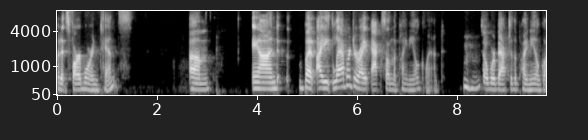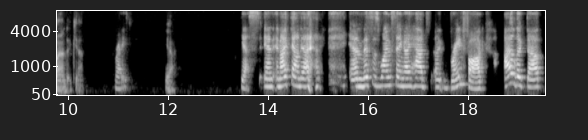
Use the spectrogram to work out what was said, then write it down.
but it's far more intense. Um, and but I labradorite acts on the pineal gland. Mm-hmm. So we're back to the pineal gland again. Right. Yes. And and I found out, and this is why I'm saying I had a brain fog. I looked up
